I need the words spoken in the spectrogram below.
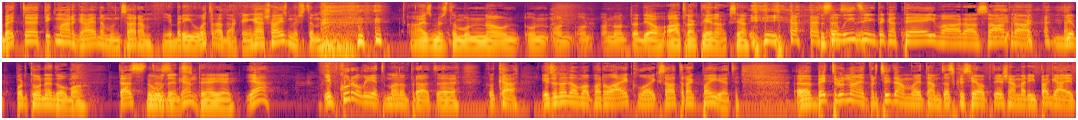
Bet uh, tikmēr gaidām un ceram, ja arī otrādi - vienkārši aizmirstam. aizmirstam, un, un, un, un, un, un, un tad jau ātrāk pienāks. Ja? Jā, tas, tas ir līdzīgi tā kā tēja vārās ātrāk, ja par to nedomā. Tas ir no ūdens tējai. Jā, Jebkura lieta, manuprāt, kā, ja tu nedomā par laiku, laiks ātrāk paiet. Bet runājot par citām lietām, tas, kas jau tiešām arī pagāja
